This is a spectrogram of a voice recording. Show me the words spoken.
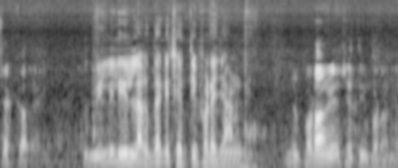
ਚੈੱਕ ਕਰ ਰਹੇ। ਕੋਈ ਮਿਲੀ ਲੀਲ ਲੱਗਦਾ ਕਿ ਛੇਤੀ ਫੜੇ ਜਾਣਗੇ? ਨੇ ਫੜਾਂਗੇ ਛੇਤੀ ਫੜਾਂਗੇ।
